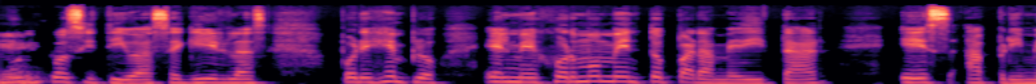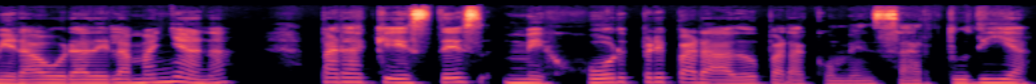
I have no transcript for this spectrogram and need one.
muy positivas seguirlas. Por ejemplo, el mejor momento para meditar es a primera hora de la mañana para que estés mejor preparado para comenzar tu día.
